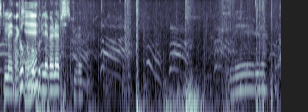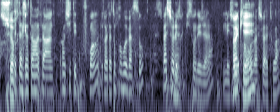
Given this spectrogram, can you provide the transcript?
Tu peux mettre beaucoup, beaucoup de level up si tu veux. Nul. En Sur fait, t'as une quantité de points, et quand t'as ton propre perso, pas sur les trucs qui sont déjà là, mais sur Ok. les propres persos à toi,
